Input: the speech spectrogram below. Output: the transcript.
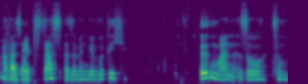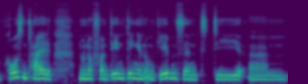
Mhm. Aber selbst das, also wenn wir wirklich irgendwann so zum großen Teil nur noch von den Dingen umgeben sind, die, ähm,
